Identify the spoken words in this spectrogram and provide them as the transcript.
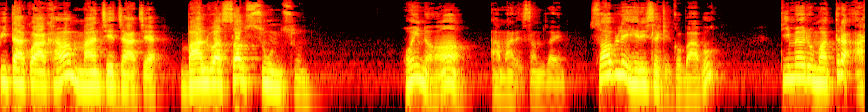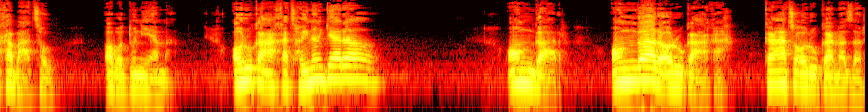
पिताको आँखामा मान्छे जाँच्या बालुवा सब सुन सुन। होइन आमाले सम्झाइन्। सबले हेरिसकेको बाबु तिमीहरू मात्र आँखा भाछौ अब दुनियाँमा। अरूका आँखा छैनन् क्या र अङ्गार अङ्गार अरूका आँखा काँच अरूका नजर।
